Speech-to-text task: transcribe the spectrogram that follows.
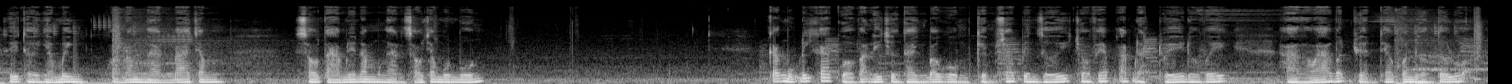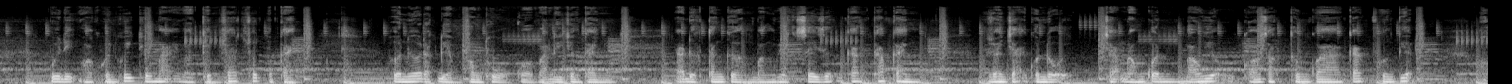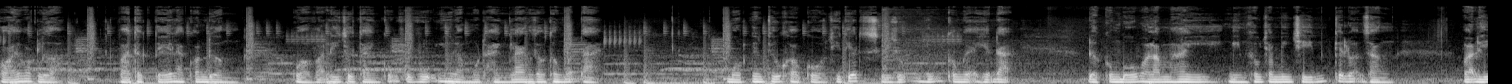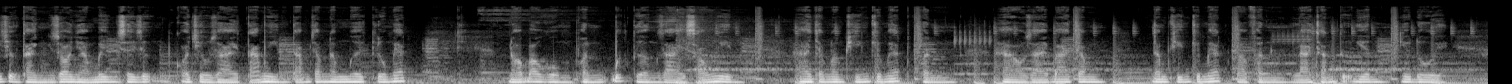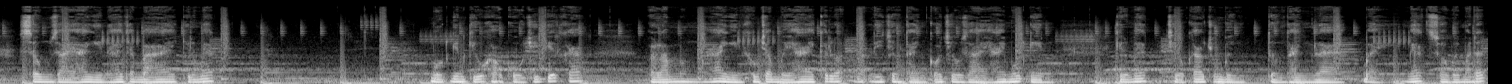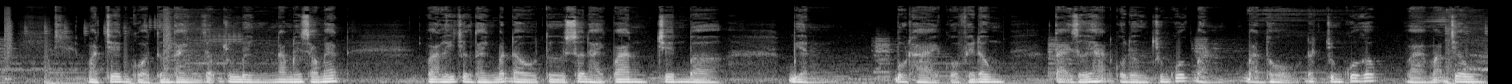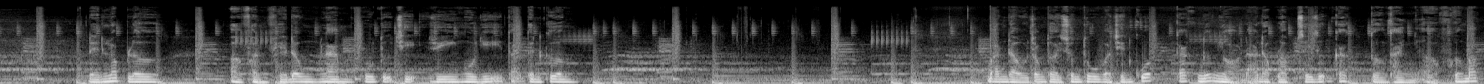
dưới thời nhà Minh khoảng năm 1368 đến năm 1644. Các mục đích khác của Vạn Lý Trường Thành bao gồm kiểm soát biên giới cho phép áp đặt thuế đối với hàng hóa vận chuyển theo con đường tơ lụa, quy định hoặc khuyến khích thương mại và kiểm soát xuất nhập cảnh. Hơn nữa đặc điểm phòng thủ của Vạn Lý Trường Thành đã được tăng cường bằng việc xây dựng các tháp canh, doanh trại quân đội, trạm đóng quân báo hiệu có giặc thông qua các phương tiện khói hoặc lửa và thực tế là con đường của Vạn Lý Trường Thành cũng phục vụ như là một hành lang giao thông vận tải. Một nghiên cứu khảo cổ chi tiết sử dụng những công nghệ hiện đại được công bố vào năm 2009 kết luận rằng Vạn Lý Trường Thành do nhà Minh xây dựng có chiều dài 8.850 km nó bao gồm phần bức tường dài 6.259 km, phần hào dài 359 km và phần lá chắn tự nhiên như đồi sông dài 2.232 km. Một nghiên cứu khảo cổ chi tiết khác vào năm 2012 kết luận Vạn Lý Trường Thành có chiều dài 21.000 km, chiều cao trung bình tường thành là 7 m so với mặt đất. Mặt trên của tường thành rộng trung bình 5 đến 6 m Vạn Lý Trường Thành bắt đầu từ Sơn Hải Quan trên bờ biển Bột Hải của phía đông tại giới hạn của đường Trung Quốc bản bản thổ đất Trung Quốc gốc và Mãn Châu đến Lop Lơ ở phần phía đông Lam khu tự trị Duy Ngô Nhĩ tại Tân Cương. Ban đầu trong thời Xuân Thu và Chiến Quốc, các nước nhỏ đã độc lập xây dựng các tường thành ở phương Bắc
